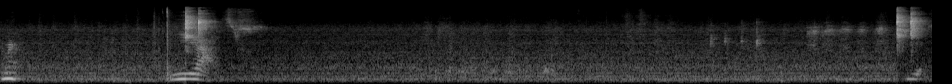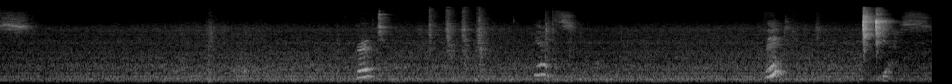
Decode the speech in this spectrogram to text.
Come here. Yes. Yes. Good. Yes. Sit. Yes.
